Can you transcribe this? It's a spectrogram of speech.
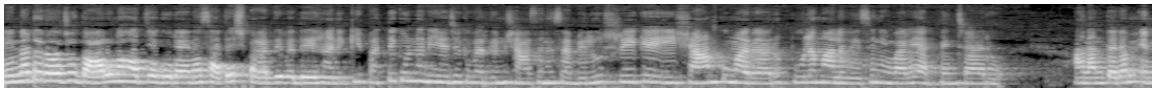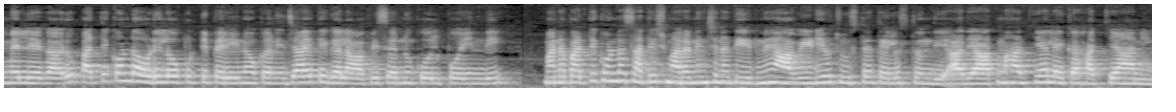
నిన్నటి రోజు దారుణ హత్య గురైన సతీష్ పార్థివ దేహానికి పత్తికొండ నియోజకవర్గం శాసనసభ్యులు శ్రీకే ఈ శ్యామ్ కుమార్ గారు పూలమాల వేసి నివాళి అర్పించారు. అనంతరం ఎమ్మెల్యే గారు పత్తికొండ ఒడిలో పుట్టి పెరిగిన ఒక నిజాయితీ గల ఆఫీసర్ను కోల్పోయింది. మన పత్తికొండ సతీష్ మరణించిన తీరుని ఆ వీడియో చూస్తే తెలుస్తుంది. అది ఆత్మహత్య లేక హత్య అని.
